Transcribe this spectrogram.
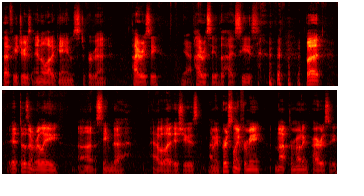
that feature is in a lot of games to prevent piracy. Yeah. Piracy of the high seas. but it doesn't really uh, seem to have a lot of issues. I mean, personally, for me, not promoting piracy,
